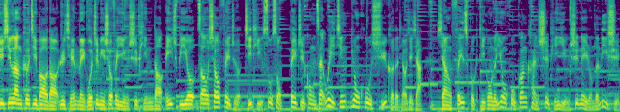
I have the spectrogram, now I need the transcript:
据新浪科技报道，日前，美国知名收费影视频道 HBO 遭消费者集体诉讼，被指控在未经用户许可的条件下，向 Facebook 提供了用户观看视频影视内容的历史。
